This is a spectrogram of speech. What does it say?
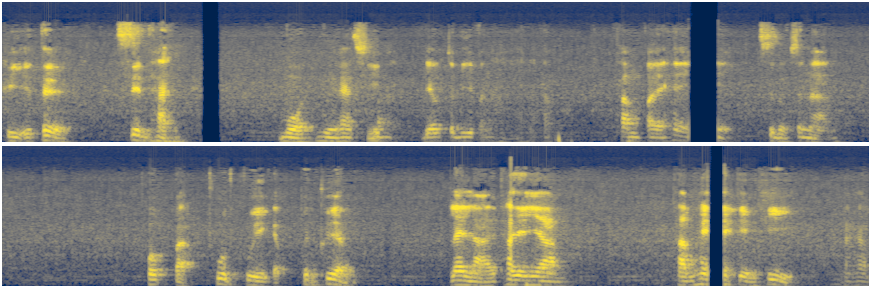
ครีเอเตอร์ เส้นทางโหมดมืออาชีพ เดี๋ยวจะมีปัญหานะครับทำไปให้สนุกสนาน พบปะพูดคุยกับเพื่อนๆ หลายๆ พยายามทำให้เต็มที่นะครับ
